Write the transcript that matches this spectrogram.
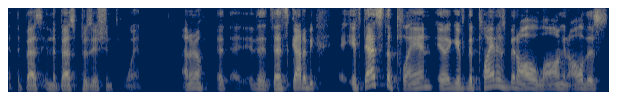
at the best in the best position to win. I don't know. Uh, uh, that, has got to be if that's the plan. Eh, like if the plan has been all along and all this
